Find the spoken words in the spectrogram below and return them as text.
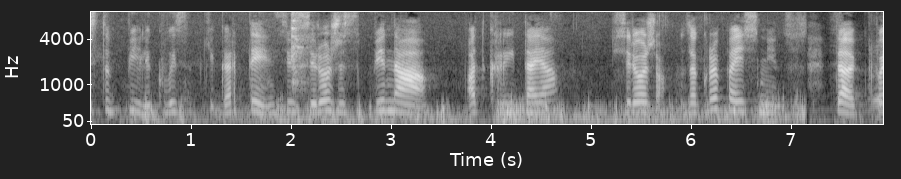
Приступили к высадке гортензии. Сережа спина открытая. Сережа, закрой поясницу. Так, по...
